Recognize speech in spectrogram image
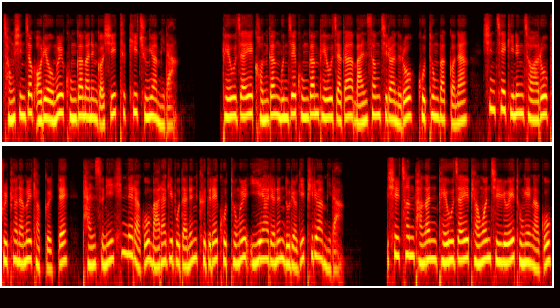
정신적 어려움을 공감하는 것이 특히 중요합니다. 배우자의 건강 문제 공감 배우자가 만성 질환으로 고통받거나 신체 기능 저하로 불편함을 겪을 때 단순히 힘내라고 말하기보다는 그들의 고통을 이해하려는 노력이 필요합니다. 실천 방안 배우자의 병원 진료에 동행하고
